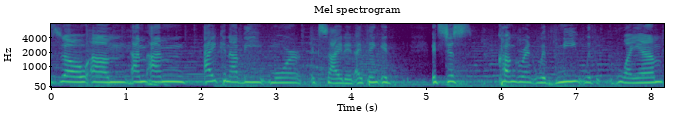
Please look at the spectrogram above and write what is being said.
so um, I'm, I'm, I cannot be more excited. I think it, it's just congruent with me, with who I am.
